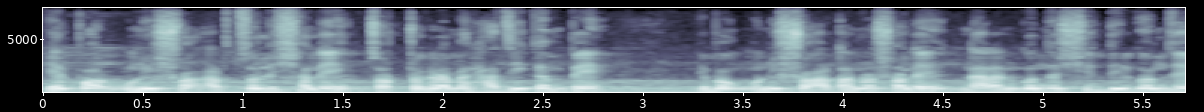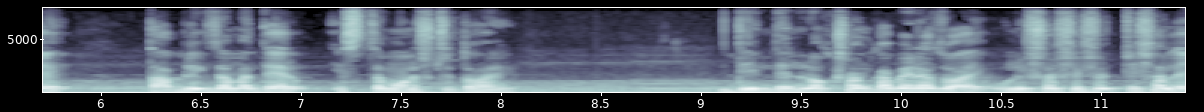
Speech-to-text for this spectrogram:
এরপর উনিশশো আটচল্লিশ সালে চট্টগ্রামের হাজি ক্যাম্পে এবং উনিশশো আটান্ন সালে নারায়ণগঞ্জের সিদ্ধিরগঞ্জে তাবলিগ জামাতের ইস্তেমা অনুষ্ঠিত হয়। দিন দিন লোকসংখ্যা বেড়ে যাওয়ায় উনিশশো সালে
